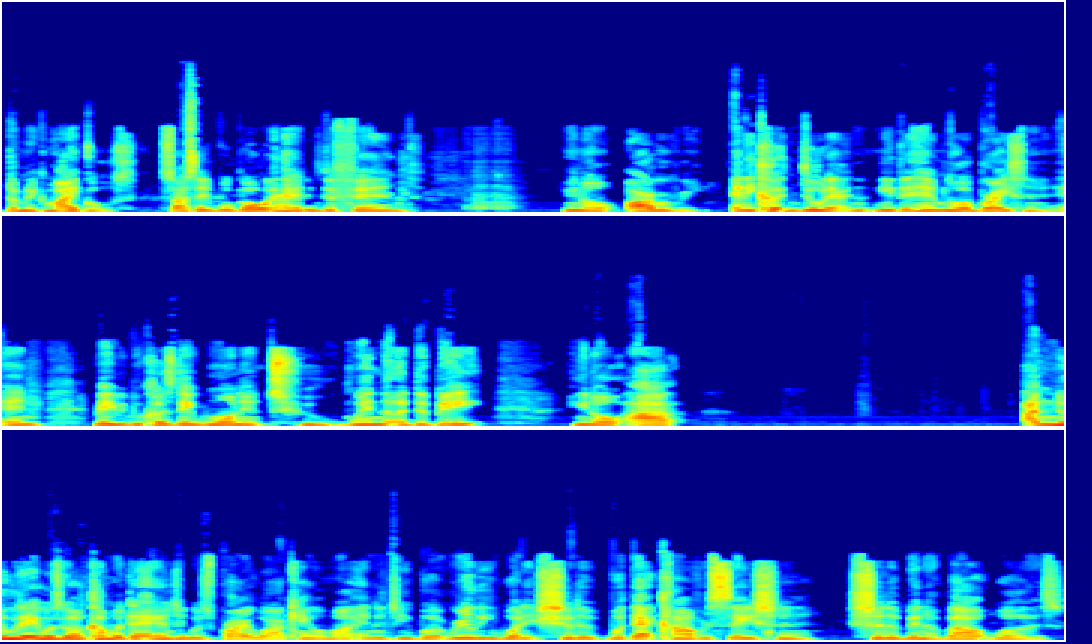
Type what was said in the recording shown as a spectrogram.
the McMichaels. So I said, well, go ahead and defend, you know, Arbery. And he couldn't do that, neither him nor Bryson. And maybe because they wanted to win a debate, you know, I I knew they was gonna come with the energy, which is probably why I came with my energy. But really, what it should have, what that conversation should have been about was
